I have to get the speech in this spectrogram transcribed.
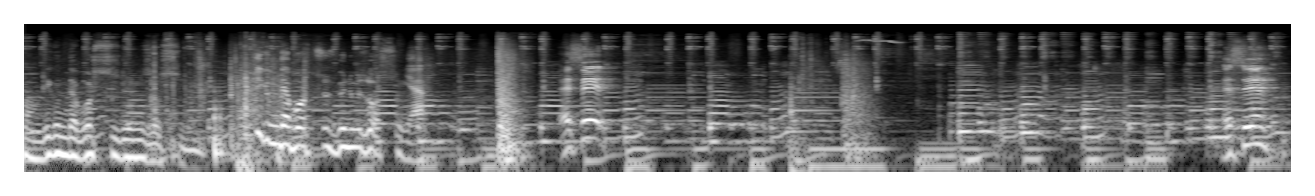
Lan bir günde borçsuz günümüz olsun ya. Bir günde borçsuz günümüz olsun ya. Esin. Esin.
